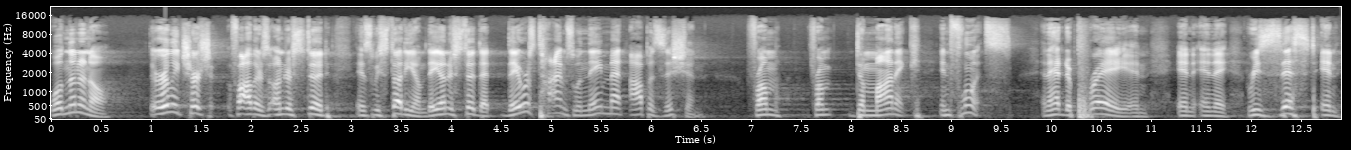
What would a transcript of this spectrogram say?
Well, no, no, no. The early church fathers understood as we study them, they understood that there was times when they met opposition from, from demonic influence. And they had to pray and, and, and they resist and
